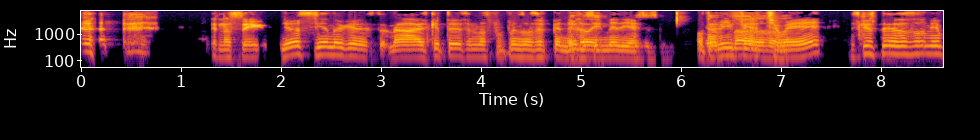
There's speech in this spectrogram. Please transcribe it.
no sé. Yo siento que eres tú. No, es que tú eres el más propenso a Bueno, pendejada sí, y media. sí. O también no, no, no, Fercho, no. ¿eh? Es que ustedes dos son bien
